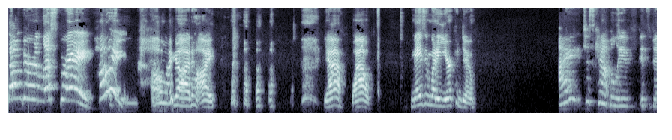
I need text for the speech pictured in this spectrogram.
younger and less gray. Hi. Oh my God. Hi. yeah. Wow. Amazing what a year can do. I just can't believe it's been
